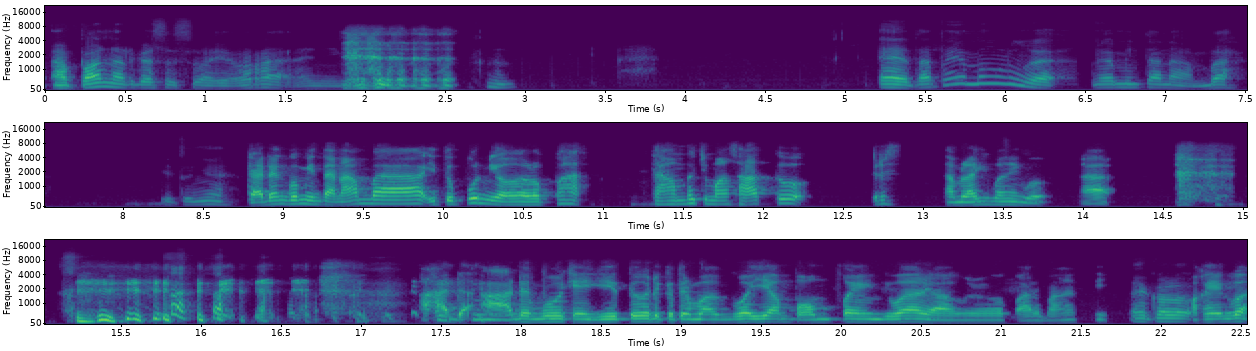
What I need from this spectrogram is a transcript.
Apaan harga sesuai orang anjing. Eh, tapi emang lu nggak nggak minta nambah itunya? Kadang gue minta nambah, itu pun ya pak, tambah cuma satu, terus tambah lagi paling gue. Nah. ada ada bu kayak gitu deket rumah gue yang pompo yang jual ya Allah parah banget nih. Eh kalau Makanya gue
